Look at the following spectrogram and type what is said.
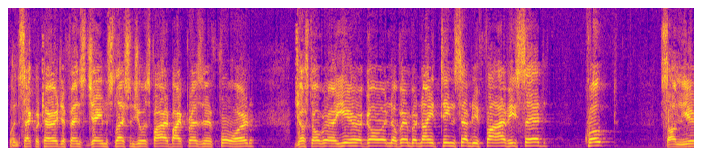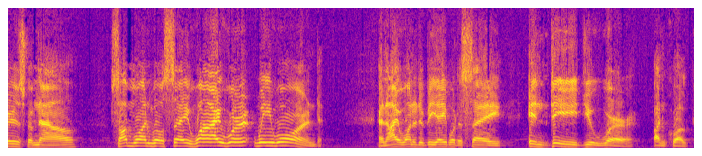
When Secretary of Defense James Schlesinger was fired by President Ford just over a year ago in November 1975 he said, quote, Some years from now someone will say, why weren't we warned? And I wanted to be able to say, indeed you were." Unquote.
